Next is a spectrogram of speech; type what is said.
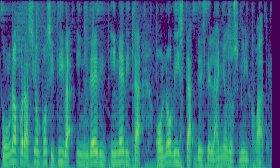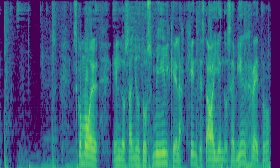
con una operación positiva inédita o no vista desde el año 2004. Es como en los años 2000 que la gente estaba yéndose bien retro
